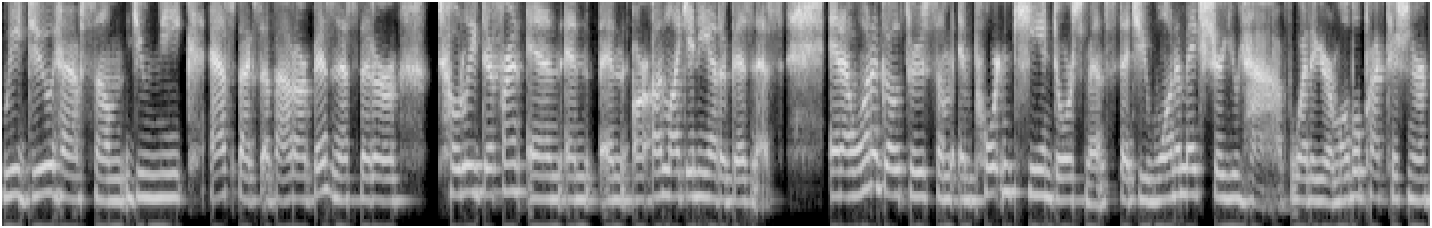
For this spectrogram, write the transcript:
we do have some unique aspects about our business that are totally different and and and are unlike any other business. And I want to go through some important key endorsements that you want to make sure you have, whether you're a mobile practitioner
